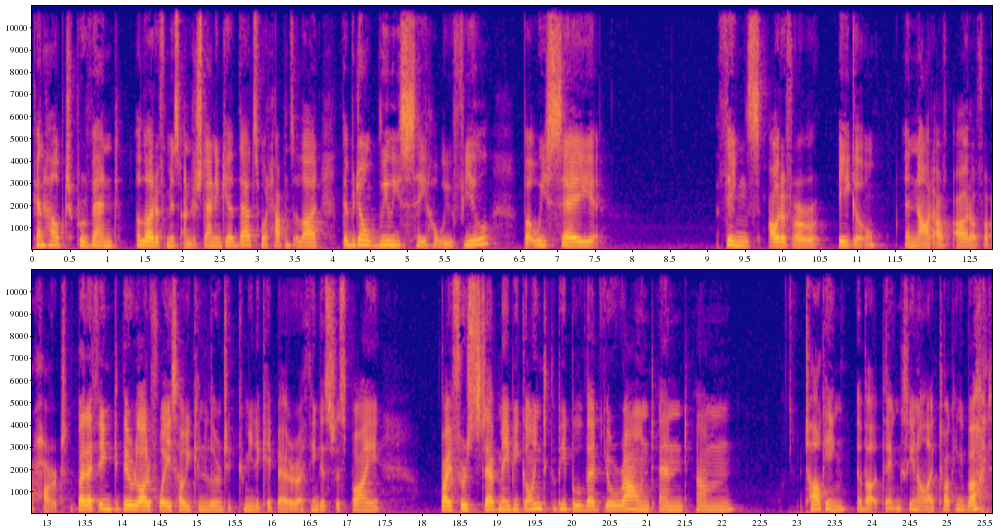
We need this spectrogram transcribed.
can help to prevent a lot of misunderstanding. Yeah, that's what happens a lot. That we don't really say how we feel, but we say things out of our ego and not out, of our heart. But I think there are a lot of ways how you can learn to communicate better. I think it's just by by first step maybe going to the people that you're around and um, talking about things. You know, like talking about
